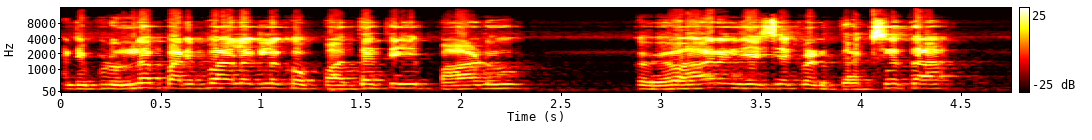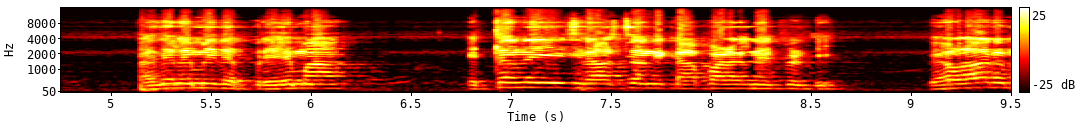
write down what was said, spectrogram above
అంటే ఇప్పుడు ఉన్న పరిపాలకులకు ఒక పద్ధతి పాడు ఒక వ్యవహారం చేసేటువంటి దక్షత ప్రజల మీద ప్రేమ ఎట్లనే చేసి రాష్ట్రాన్ని కాపాడాలనేటువంటి వ్యవహారం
